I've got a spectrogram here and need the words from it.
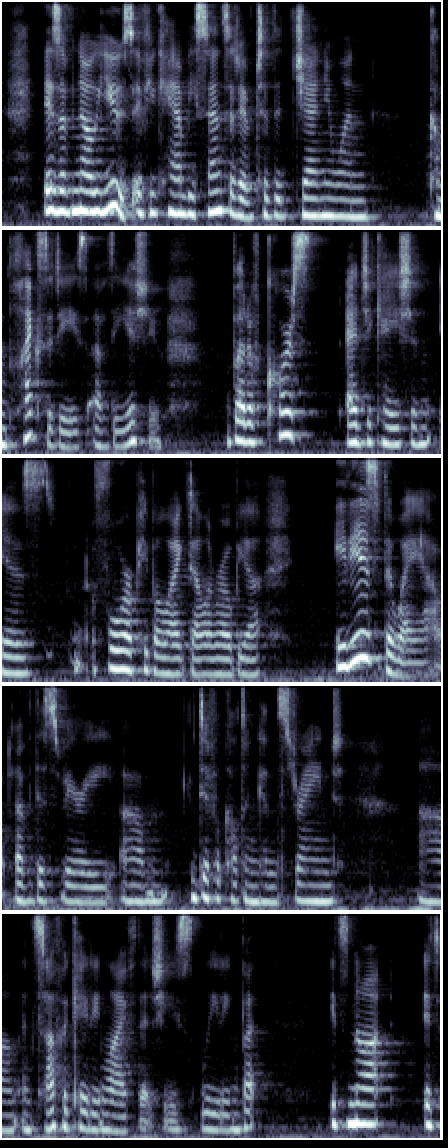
is of no use if you can't be sensitive to the genuine complexities of the issue. But of course, education is for people like Dellarobia. It is the way out of this very um, difficult and constrained um, and suffocating life that she's leading. But it's not it's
